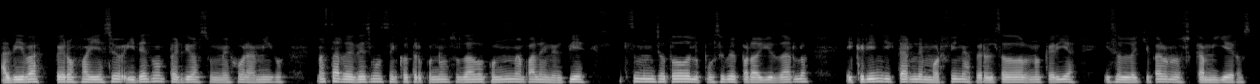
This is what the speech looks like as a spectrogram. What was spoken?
al vivac, pero falleció y Desmond perdió a su mejor amigo. Más tarde Desmond se encontró con un soldado con una bala en el pie. Desmond hizo todo lo posible para ayudarlo y quería inyectarle morfina, pero el soldado no quería y se lo llevaron los camilleros.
